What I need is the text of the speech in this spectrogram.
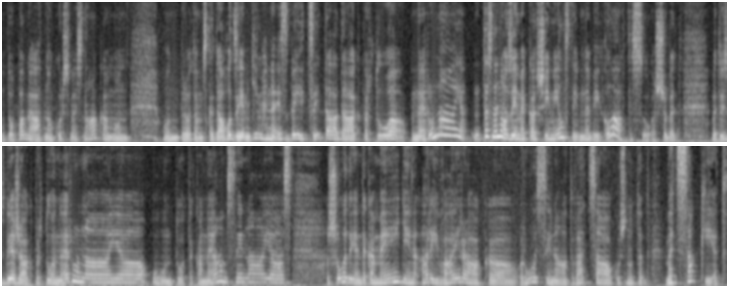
un to pagātni, no kuras mēs nākam. Un, un, protams, ka daudziem ģimenēs bija citādāk par to nerunāja. Tas nenozīmē, ka šī mīlestība nebija klātesoša, bet, bet visbiežāk par to nerunāja un to tā kā neapzinājās. Šodien mēģina arī vairāk uh, rosināt vecākus, nu tad, bet sakiet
